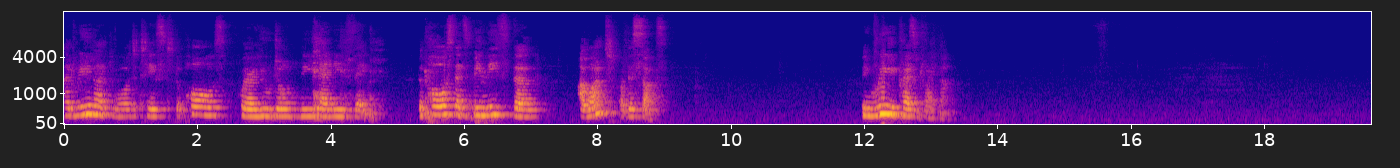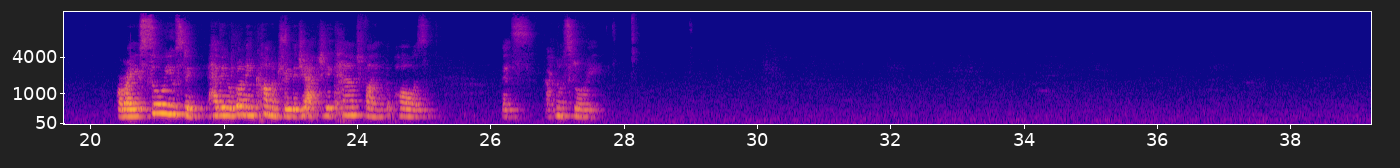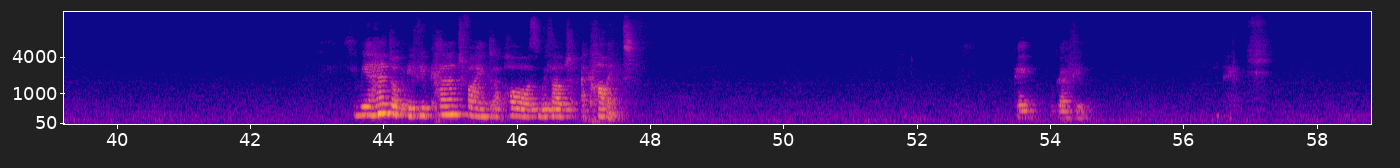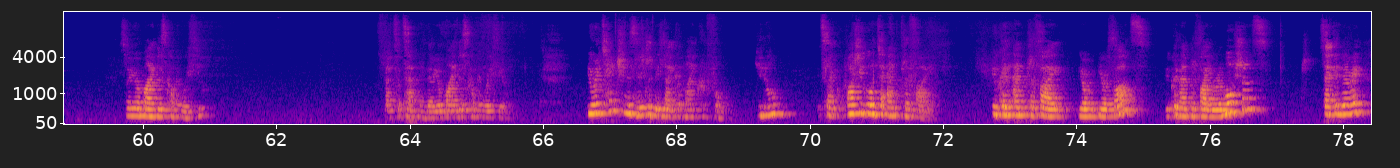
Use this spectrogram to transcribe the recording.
I'd really like you all to taste the pause where you don't need anything. The pause that's beneath the I want or this sucks. Being really present right now. Or are you so used to having a running commentary that you actually can't find the pause that's got no story? Give me a hand up if you can't find a pause without a comment. Okay, we've got a few. Okay. So your mind is coming with you. That's what's happening there. Your mind is coming with you. Your attention is a little bit like a microphone. You know? It's like what are you going to amplify? You can amplify your, your thoughts, you can amplify your emotions, secondary,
